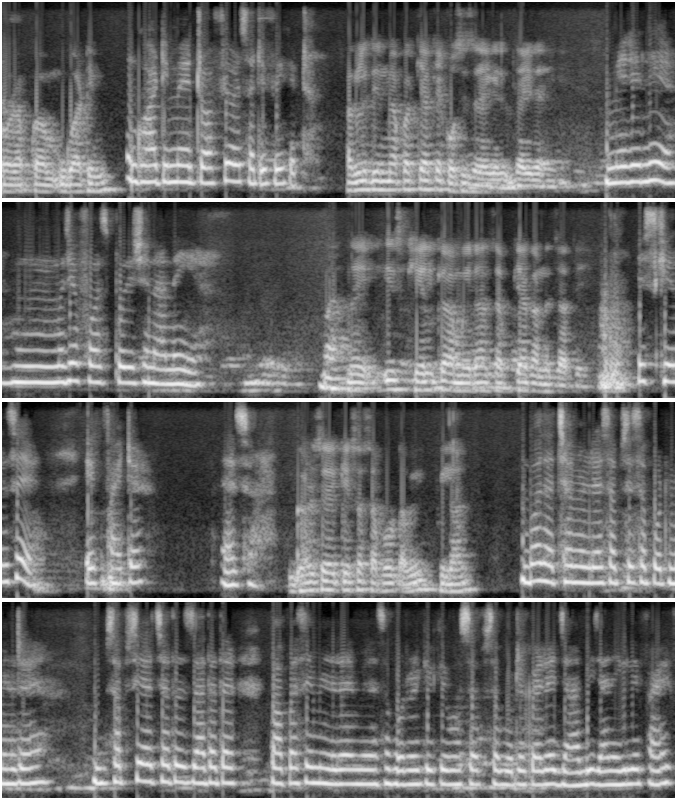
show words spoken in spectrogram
और आपका गुवाहाटी में? गुवाहाटी में ट्रॉफी और सर्टिफिकेट अगले दिन में आपका क्या क्या कोशिश रहेगी जारी रहेगी? मेरे लिए हम्म, मुझे फ़र्स्ट पोजीशन आना ही है। नहीं इस खेल का मैदान से आप क्या करना चाहते हैं? इस खेल से एक फाइटर ऐसा। घर से कैसा सपोर्ट अभी फ़िलहाल? बहुत अच्छा मिल रहा है सबसे सपोर्ट मिल रहा है। सबसे अच्छा तो ज़्यादातर पापा से मिल रहा है मेरा सपोर्टर क्योंकि वो सब सपोर्टर कर रहे हैं जहाँ भी जाने के लिए फाइट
